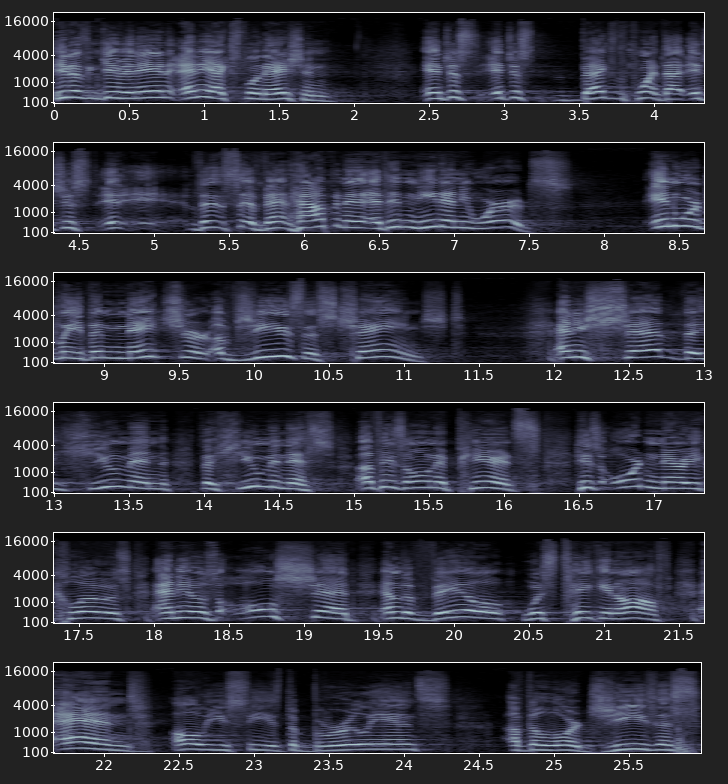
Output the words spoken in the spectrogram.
He doesn't give any, any explanation. And just, it just begs the point that it just, it, it, this event happened and it didn't need any words. Inwardly, the nature of Jesus changed and he shed the human, the humanness of his own appearance, his ordinary clothes, and it was all shed, and the veil was taken off, and all you see is the brilliance of the Lord Jesus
